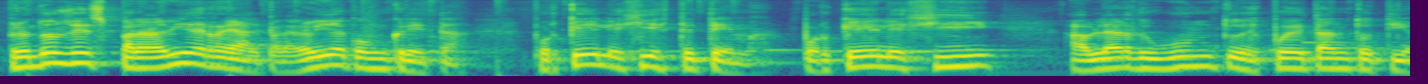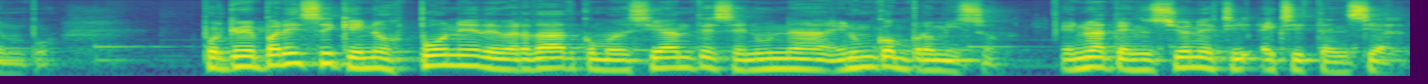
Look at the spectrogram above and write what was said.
Pero entonces, para la vida real, para la vida concreta, ¿por qué elegí este tema? ¿Por qué elegí hablar de Ubuntu después de tanto tiempo? Porque me parece que nos pone de verdad, como decía antes, en, una, en un compromiso, en una tensión existencial.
